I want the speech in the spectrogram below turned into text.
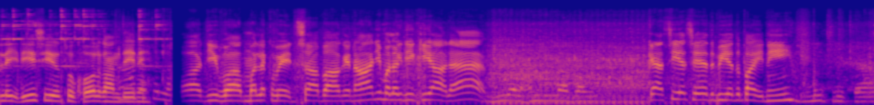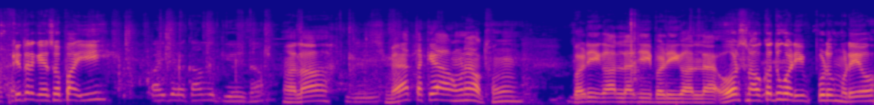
लीरी सी उतु खोल गांधी ने वाह जी वाह मलक वेद साहब आ गए। ना जी मलक जी क्या हाल है? कैसी है सेहत भी भाई नी? किधर गए सो भाई? मैं तकिया बड़ी गल है जी बड़ी गल है। और सुनाओ कदू घड़ी पुड़ मुड़े हो?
